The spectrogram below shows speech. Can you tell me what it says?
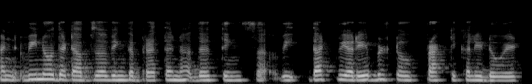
And we know that observing the breath and other things uh, we that we are able to practically do it.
